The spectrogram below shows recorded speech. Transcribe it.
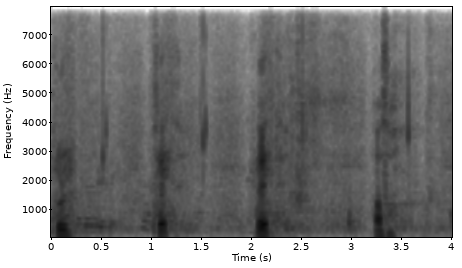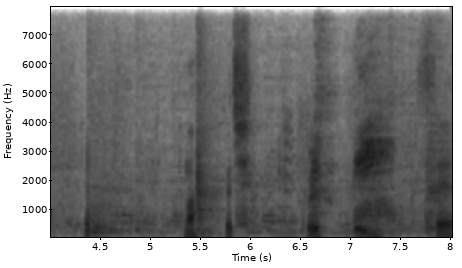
둘, 셋, 넷, 다섯, 하나, 그렇지. 둘, 셋.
